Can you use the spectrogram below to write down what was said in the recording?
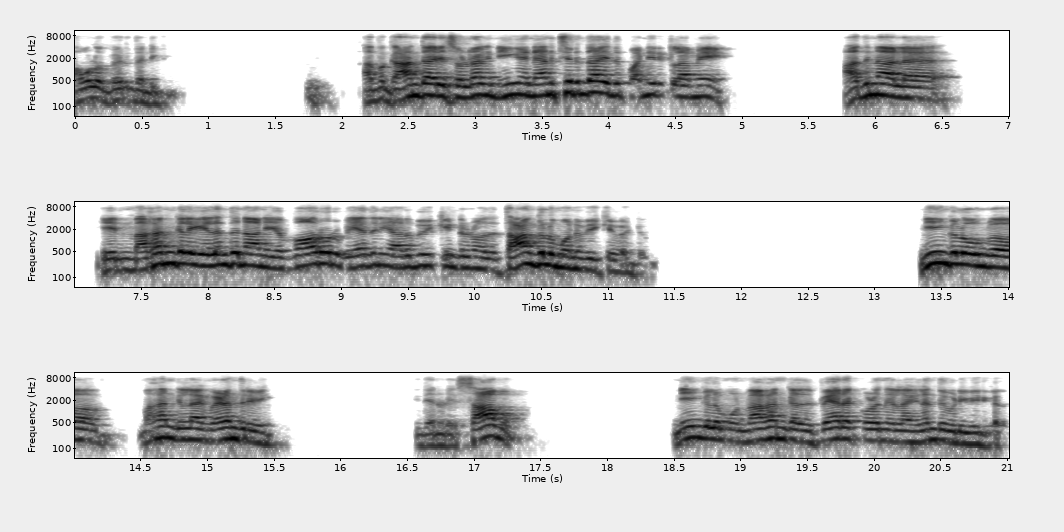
அவ்வளவு பேர் தண்டிக்கணும் அப்ப காந்தாரி சொல்றாங்க நீங்க நினைச்சிருந்தா இது பண்ணிருக்கலாமே. அதனால என் மகன்களை இழந்து நான் எவ்வாறு ஒரு வேதனை அனுபவிக்கின்றனோ அதை தாங்களும் அனுபவிக்க வேண்டும். நீங்களும் உங்க மகன்கள்லாம் இழந்துருவீங்க இது என்னுடைய சாபம். நீங்களும் உன் மகன்கள் பேர குழந்தைகளாம் இழந்து விடுவீர்கள்.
